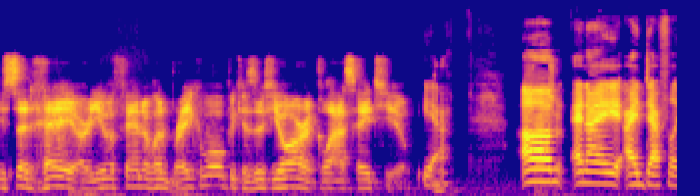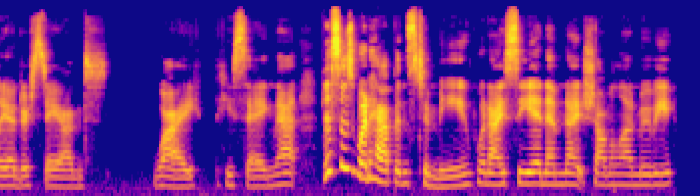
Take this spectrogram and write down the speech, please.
He said, "Hey, are you a fan of Unbreakable? Because if you are, Glass hates you." yeah. Um Gotcha. and I I definitely understand why he's saying that. This is what happens to me when I see an M Night Shyamalan movie.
